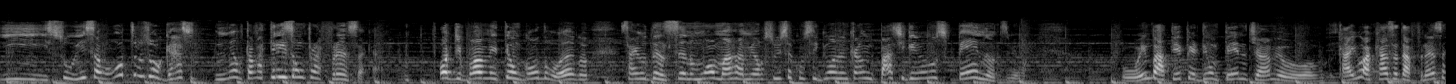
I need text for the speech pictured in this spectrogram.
e Suíça, outro jogaço. Meu, tava 3x1 pra França, cara. Pogba meteu um gol do ângulo, saiu dançando, mó marra, meu. A Suíça conseguiu arrancar um empate e ganhou nos pênaltis, meu. O Mbappé perdeu um pênalti lá, meu. Caiu a casa da França.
